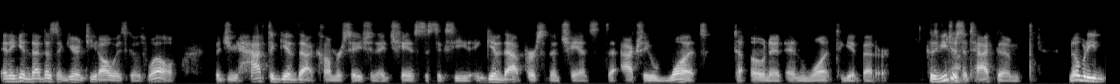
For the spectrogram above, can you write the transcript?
And again, that doesn't guarantee it always goes well, but you have to give that conversation a chance to succeed and give that person a chance to actually want to own it and want to get better. Because if you yeah. just attack them, nobody,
